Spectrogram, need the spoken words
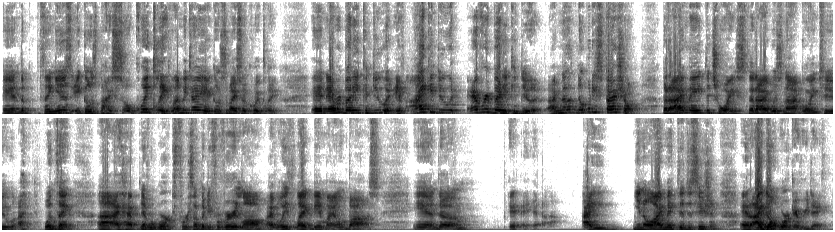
And the thing is, it goes by so quickly. Let me tell you, it goes by so quickly. And everybody can do it. If I can do it, everybody can do it. I'm not nobody special. But I made the choice that I was not going to. I, one thing, uh, I have never worked for somebody for very long. I've always liked being my own boss, and um, I, you know, I make the decision, and I don't work every day,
